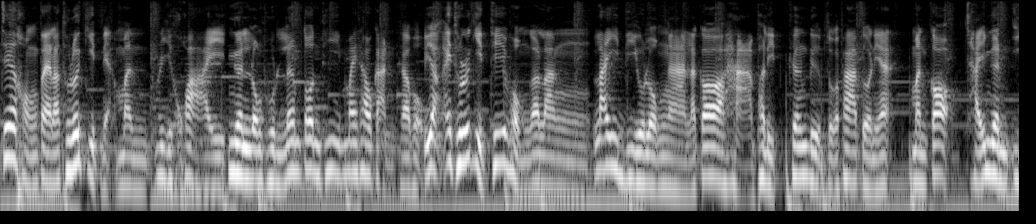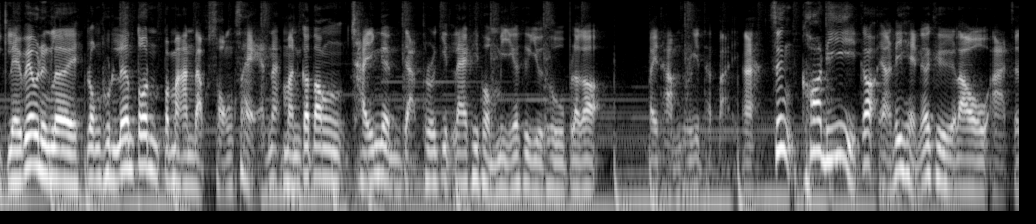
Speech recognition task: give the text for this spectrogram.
เจอร์ของแต่ละธุรกิจเนี่ยมันรีควายเงินลงทุนเริ่มต้นที่ไม่เท่ากันครับผมอย่างไอธุรกิจที่ผมกำลังไล่ดีลโรงงาน แล้วก็หาผลิตเครื่องดื่มสุขภาพตัวเนี้ยมันก็ใช้เงินอีกเลเวลหนึ่งเลย ลงทุนเริ่มต้นประมาณแบบ2 0 0 0 0นนะมันก็ต้องใช้เงินจากธุรกิจแรกที่ผมมีก็คือ YouTube แล้วก็ไปทำธุรกิจถัดไปอะซึ่งข้อดีก็อย่างที่เห็นก็คือเราอาจจะ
